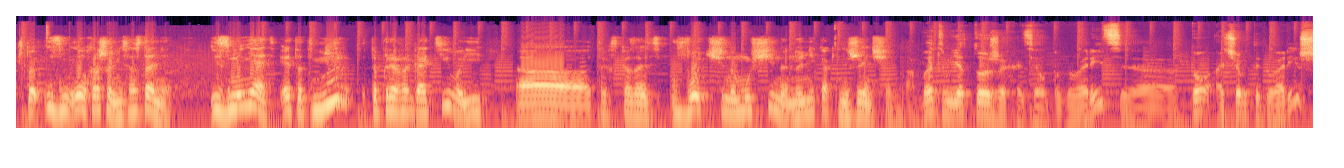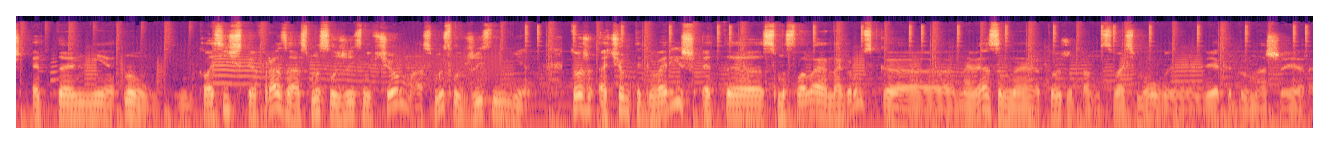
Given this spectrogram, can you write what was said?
Что изм... ну хорошо, не создание. Изменять этот мир это прерогатива и, а, так сказать, вотчина мужчины, но никак не женщины. Об этом я тоже хотел поговорить. Э, То, о чем ты говоришь, это не, ну, классическая фраза, а смысл жизни в чем, а смысла в жизни нет. То, о чем ты говоришь, это смысловая нагрузка, э, навязанная тоже там с 8 века до нашей эры.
